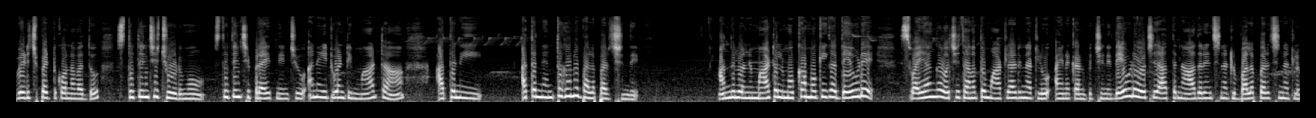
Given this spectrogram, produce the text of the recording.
విడిచిపెట్టుకొనవద్దు. స్థుతించి చూడుము స్థుతించి ప్రయత్నించు అనే ఇటువంటి మాట అతని అతన్ని ఎంతగానో బలపరిచింది. అందులోని మాటలు ముఖాముఖిగా దేవుడే స్వయంగా వచ్చి తనతో మాట్లాడినట్లు ఆయన కనిపించింది. దేవుడు వచ్చి అతన్ని ఆదరించినట్లు బలపరిచినట్లు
